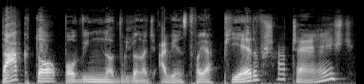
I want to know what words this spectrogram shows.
Tak to powinno wyglądać, a więc Twoja pierwsza część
